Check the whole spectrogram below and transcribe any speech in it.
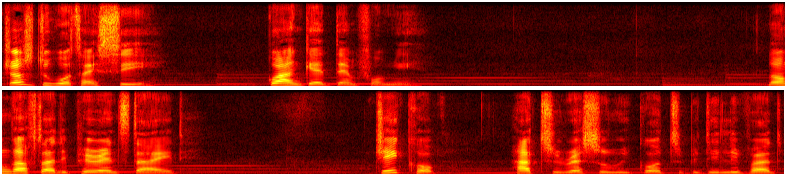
Just do what I say. Go and get them for me. Long after the parents died, Jacob had to wrestle with God to be delivered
